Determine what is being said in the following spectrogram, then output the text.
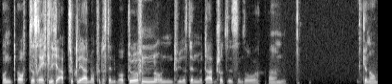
und auch das Rechtliche abzuklären, ob wir das denn überhaupt dürfen und wie das denn mit Datenschutz ist und so. Ähm, genau.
